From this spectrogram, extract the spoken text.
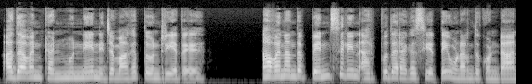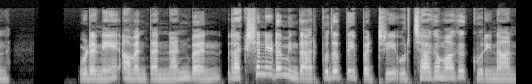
அது அவன் கண்முன்னே நிஜமாகத் தோன்றியது. அவன் அந்த பென்சிலின் அற்புத ரகசியத்தை உணர்ந்து கொண்டான். உடனே அவன் தன் நண்பன் ரக்ஷனிடம் இந்த அற்புதத்தைப் பற்றி உற்சாகமாகக் கூறினான்.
